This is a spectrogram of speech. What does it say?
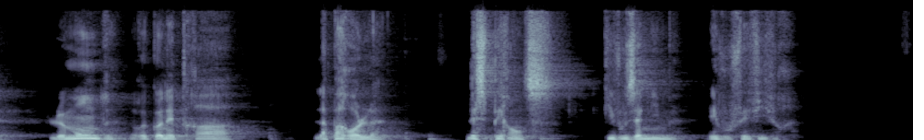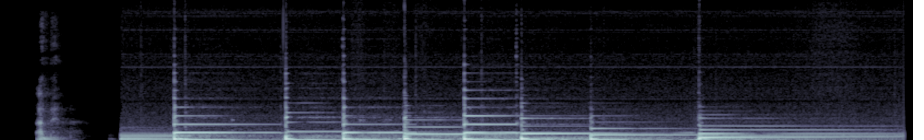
le monde reconnaîtra la parole, l'espérance qui vous anime et vous fait vivre. Amen.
